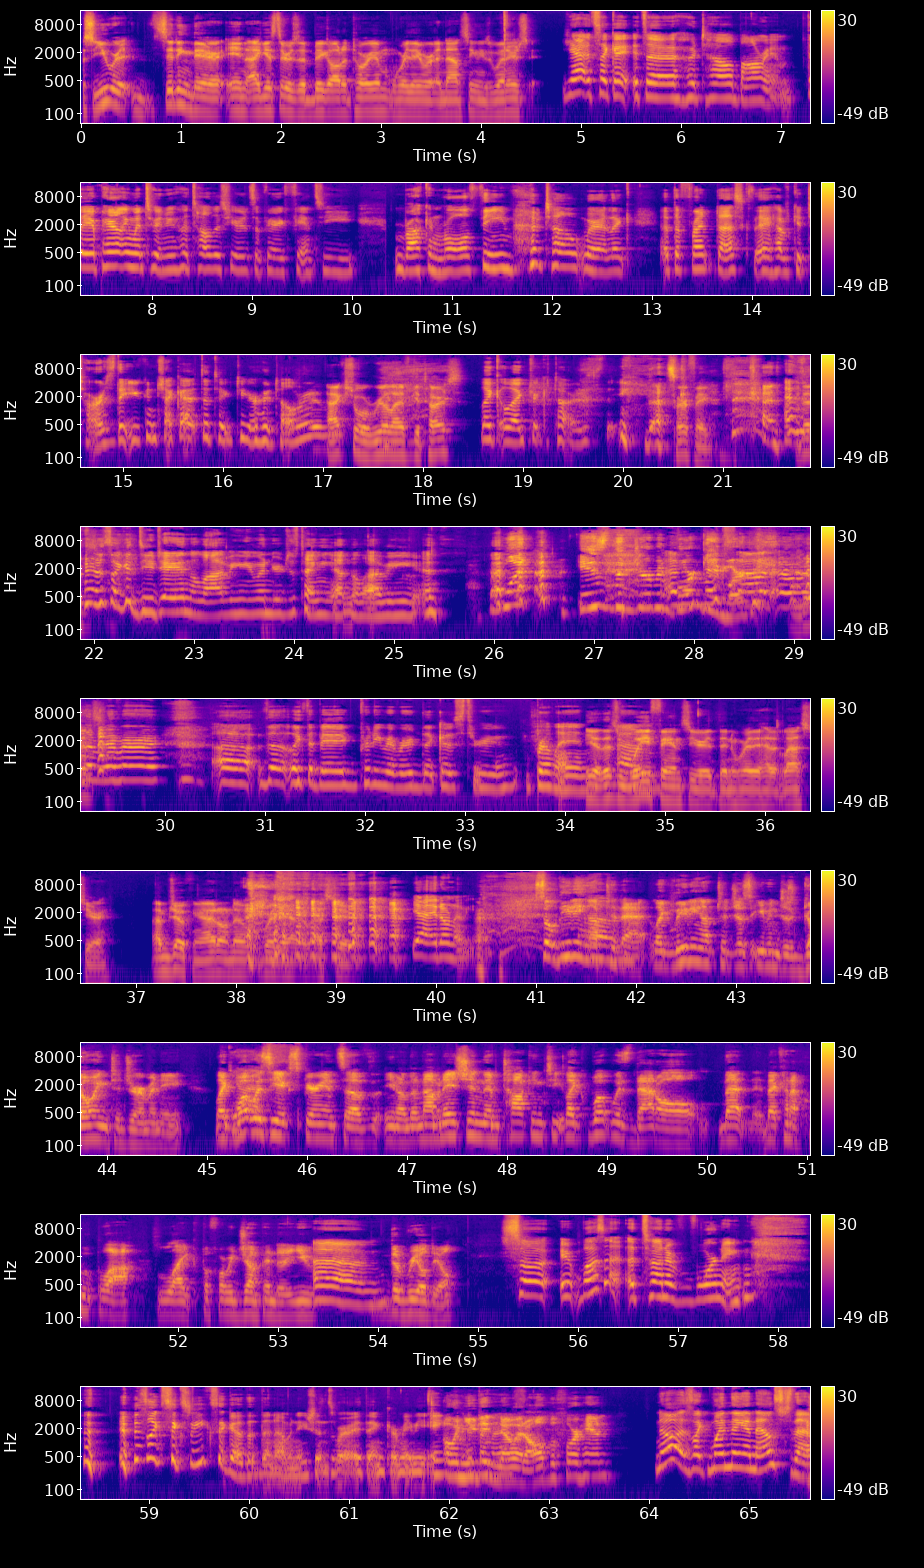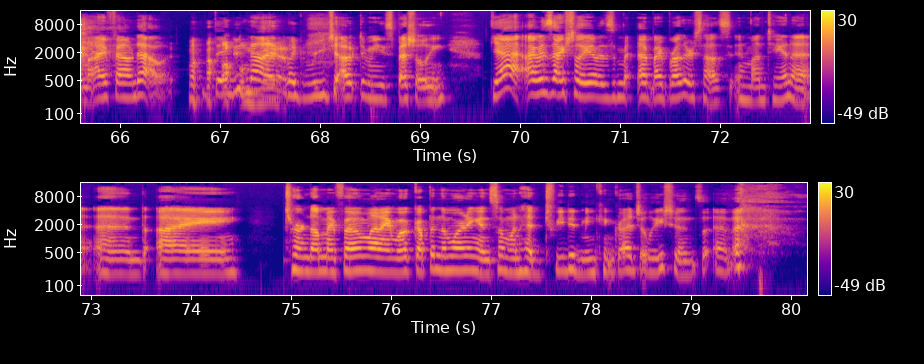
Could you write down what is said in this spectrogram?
So you were sitting there in, I guess there was a big auditorium where they were announcing these winners. Yeah, it's like a it's a hotel ballroom. They apparently went to a new hotel this year. It's a very fancy rock and roll theme hotel where like at the front desk they have guitars that you can check out to take to your hotel room. Actual real life guitars. like electric guitars. that That's Perfect. kind of and That's- there's like a DJ in the lobby when you're just hanging out in the lobby and, what is the German and board it game looks market? out over the river, uh, the like the big pretty river that goes through Berlin. Yeah, that's Um, way fancier than where they had it last year. I'm joking. I don't know where they had it last year. Yeah, I don't know. Either. So leading up to Um, that, like leading up to just even just going to Germany, like what was the experience of you know the nomination, them talking to you, like what was that all that that kind of hoopla like before we jump into you Um, the real deal? So it wasn't a ton of warning. it was like six weeks ago that the nominations were, I think, or maybe eight. Oh, and you didn't know it all beforehand? No, it's like when they announced them, I found out. Oh, they did Oh, not man. like reach out to me specially. Yeah, I was actually I was at my brother's house in Montana, and I turned on my phone when I woke up in the morning, and someone had tweeted me congratulations, and.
